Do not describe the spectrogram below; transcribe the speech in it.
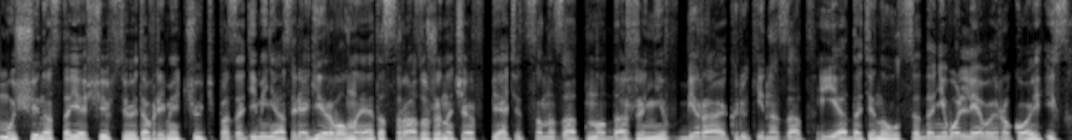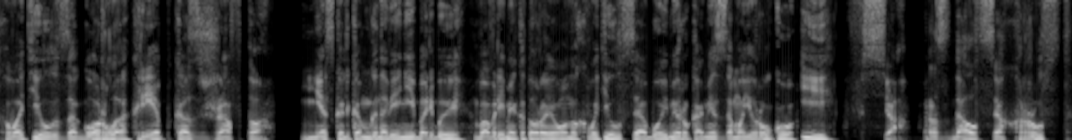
Мужчина, стоящий все это время чуть позади меня, среагировал на это сразу же, начав пятиться назад, но даже не вбирая крюки назад, я дотянулся до него левой рукой и схватил за горло, крепко сжав то. Несколько мгновений борьбы, во время которой он ухватился обоими руками за мою руку, и все. Раздался хруст,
